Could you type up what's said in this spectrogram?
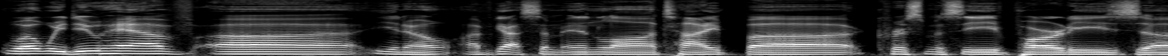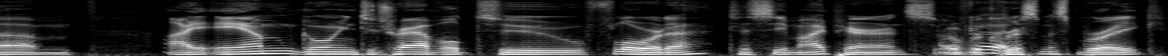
Well, we do have, uh, you know, I've got some in law type uh, Christmas Eve parties. Um, I am going to travel to Florida to see my parents over good. Christmas break.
